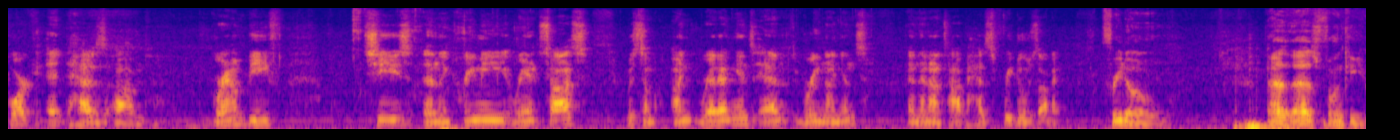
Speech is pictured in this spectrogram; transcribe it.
pork. It has um, ground beef, cheese, and then creamy ranch sauce with some on- red onions and green onions. And then on top it has Fritos on it. Frito. That that is funky.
